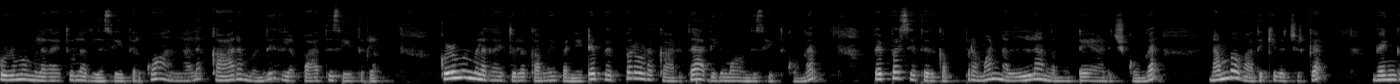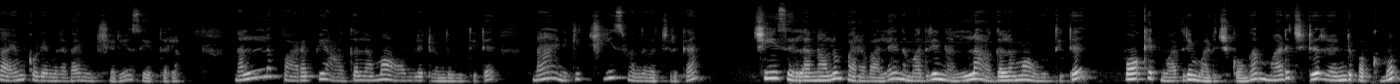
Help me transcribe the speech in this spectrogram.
குழம்பு மிளகாய் தூள் அதில் சேர்த்துருக்கோம். அதனால் காரம் வந்து இதில் பார்த்து சேர்த்துக்கலாம். குழம்பு மிளகாய் தூளை கம்மி பண்ணிவிட்டு பெப்பரோட காரத்தை அதிகமாக வந்து சேர்த்துக்கோங்க. பெப்பர் சேர்த்ததுக்கப்புறமா நல்லா அந்த முட்டையை அடிச்சுக்கோங்க. நம்ம வதக்கி வச்சுருக்க வெங்காயம் குடைமிளகாய் மிக்சரையும் சேர்த்துடலாம். நல்லா பரப்பி அகலமாக ஆம்லெட் வந்து ஊற்றிட்டு நான் இன்றைக்கி சீஸ் வந்து வச்சுருக்கேன். சீஸ் இல்லைனாலும் பரவாயில்ல. இந்த மாதிரி நல்லா அகலமாக ஊற்றிட்டு பாக்கெட் மாதிரி மடிச்சுக்கோங்க. மடிச்சுட்டு ரெண்டு பக்கமும்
